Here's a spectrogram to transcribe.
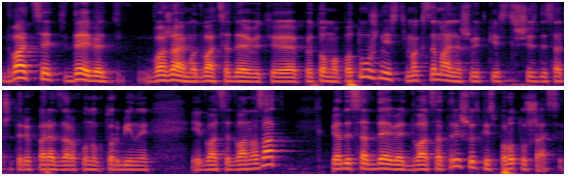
29, вважаємо 29 е, питома потужність, максимальна швидкість 64 вперед за рахунок турбіни і 22 назад. 59-23 швидкість пороту шасі.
